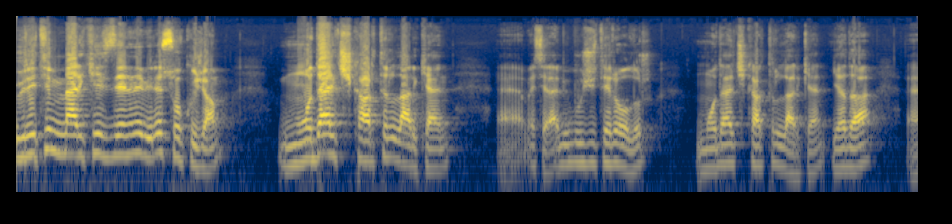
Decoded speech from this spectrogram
üretim merkezlerine bile sokacağım. Model çıkartırlarken e, mesela bir bujiteri olur. Model çıkartırlarken ya da e,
